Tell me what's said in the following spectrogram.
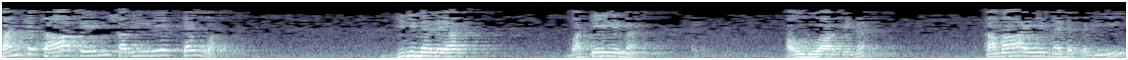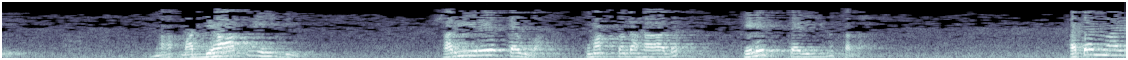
පංච තාපයෙන් ශරීරයේ තැව්වා. ගිනිමැලයක් වටේම අවුලුවාගෙන තමා මේ මැදපෙවි මධ්‍යාත්මයේදී ශරීරයේ තැව්වා. කුමක් සඳහාද? කෙලෙස් තැවීම සඳහා. ඇතන් අය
